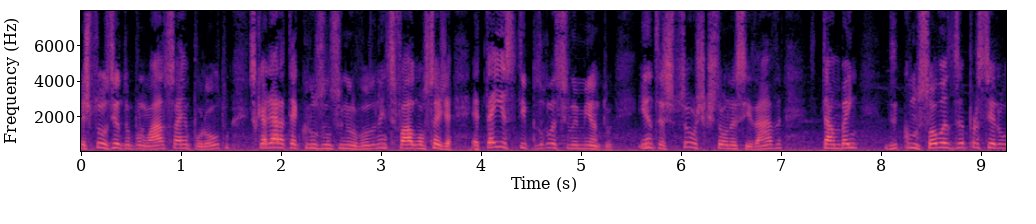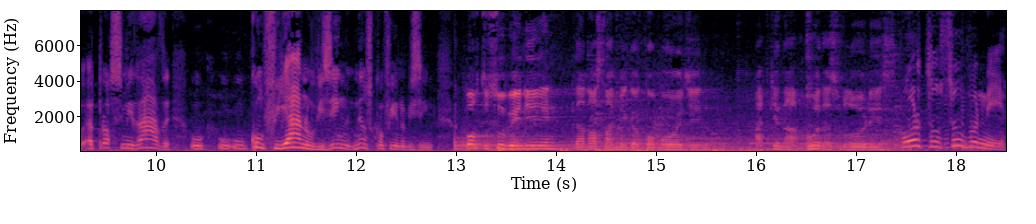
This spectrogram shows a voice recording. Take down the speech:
as pessoas entram por um lado, saem por outro, se calhar até cruzam-se no nem se falam. Ou seja, até esse tipo de relacionamento entre as pessoas que estão na cidade também de, começou a desaparecer a proximidade, o, o, o, confiar no vizinho, não se confia no vizinho. Porto Souvenir da nossa amiga Comode, aqui na Rua das Flores. Porto Souvenir,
